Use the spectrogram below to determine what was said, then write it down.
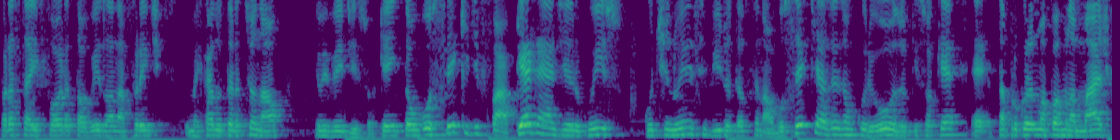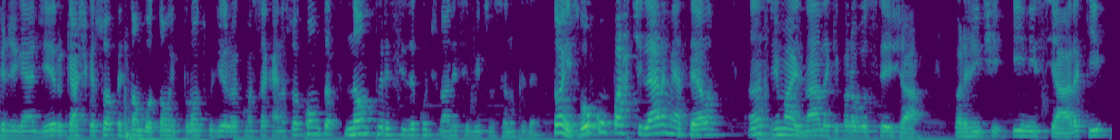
para sair fora talvez lá na frente do mercado tradicional eu viver disso, ok? Então você que de fato quer ganhar dinheiro com isso, continue nesse vídeo até o final. Você que às vezes é um curioso, que só quer, é, tá procurando uma fórmula mágica de ganhar dinheiro, que acha que é só apertar um botão e pronto que o dinheiro vai começar a cair na sua conta, não precisa continuar nesse vídeo se você não quiser. Então é isso, vou compartilhar a minha tela, antes de mais nada aqui para você já, para a gente iniciar aqui.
